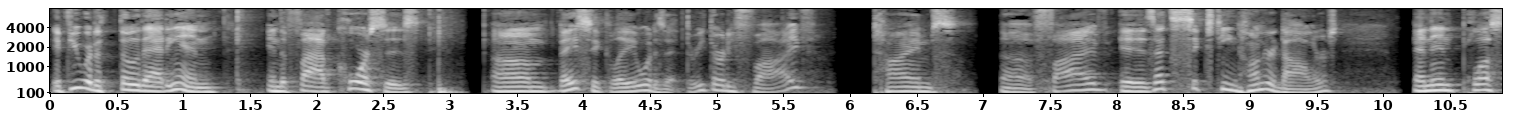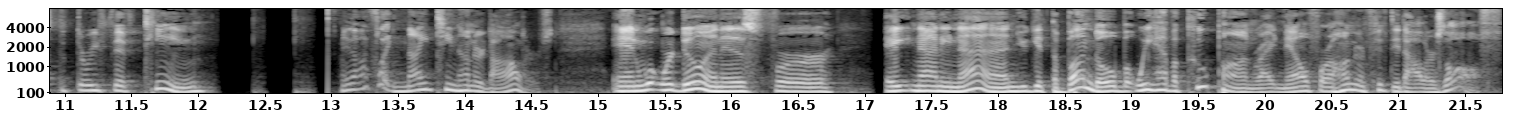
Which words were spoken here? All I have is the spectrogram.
if you were to throw that in in the five courses um, basically what is that 335 times uh, 5 is that's $1600 and then plus the 315 you know that's like $1900 and what we're doing is for eight ninety nine, you get the bundle, but we have a coupon right now for one hundred fifty dollars off.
